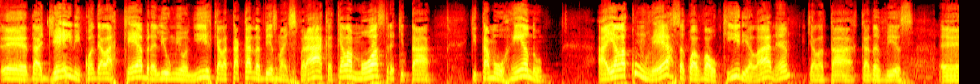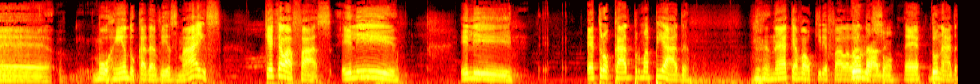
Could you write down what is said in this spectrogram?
é, da Jane, quando ela quebra ali o Mionir, que ela tá cada vez mais fraca, que ela mostra que tá, que tá morrendo, aí ela conversa com a Valkyria lá, né? Que ela tá cada vez é, morrendo cada vez mais. O que, que ela faz? Ele. Ele é trocado por uma piada. né? Que a Valkyria fala lá Do do, som. É, do nada.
